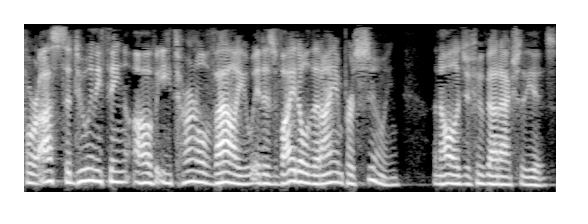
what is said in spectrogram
for us to do anything of eternal value, it is vital that I am pursuing a knowledge of who God actually is.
